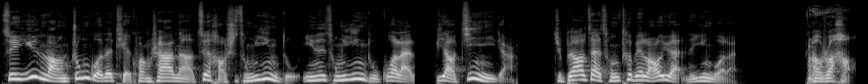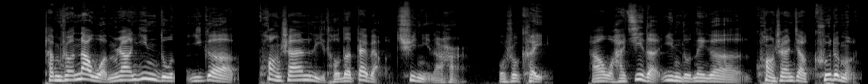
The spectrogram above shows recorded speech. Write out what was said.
所以运往中国的铁矿砂呢，最好是从印度，因为从印度过来比较近一点，就不要再从特别老远的运过来。然后我说好。他们说那我们让印度一个矿山里头的代表去你那儿，我说可以。然后我还记得印度那个矿山叫 Kudamuk，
